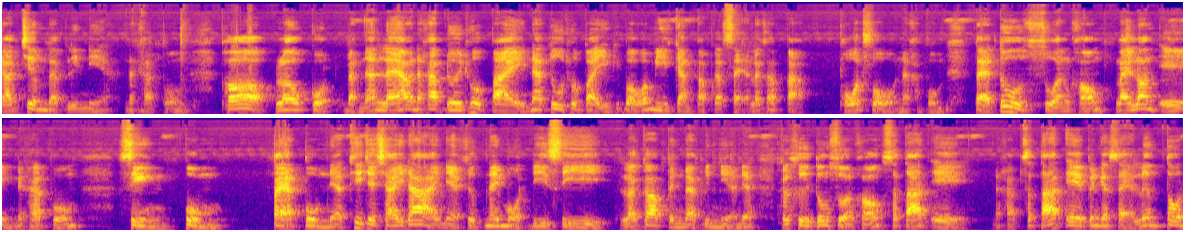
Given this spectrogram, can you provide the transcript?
การเชื่อมแบบลิเนียนะครับผมพอเรากดแบบนั้นแล้วนะครับ โดยทั่วไปหน้าตู้ทั่วไปอย่างที่บอกว่ามีการปรับกระแสแล้วก็ปรับโพสโฟนะครับผมแต่ตู้ส่วนของไลลอนเองนะครับผมสิ่งปุ่ม 8 ปุ่มเนี่ยที่จะใช้ได้เนี่ยคือในโหมด DC แล้วก็เป็นแบบลิเนียเนี่ยก็คือตรงส่วนของ Start A นะครับ Start A เป็นกระแสเริ่มต้น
